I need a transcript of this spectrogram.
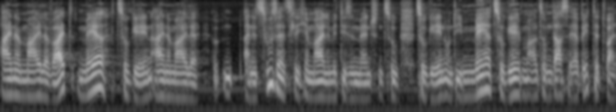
eine Meile weit mehr zu gehen, eine Meile, eine zusätzliche Meile mit diesem Menschen zu, zu gehen und ihm mehr zu geben, als um das er bittet, weil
